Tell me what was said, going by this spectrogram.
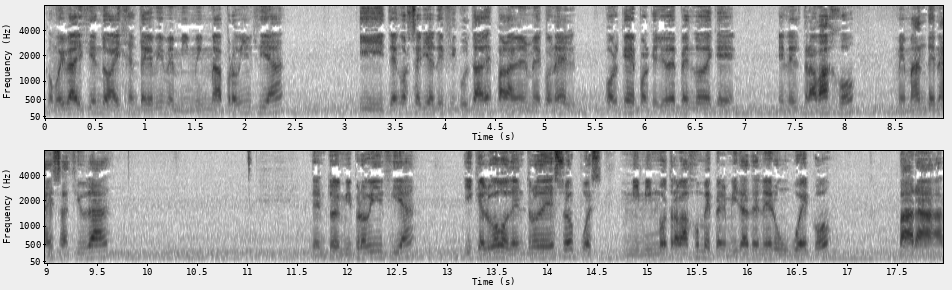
como iba diciendo, hay gente que vive en mi misma provincia y tengo serias dificultades para verme con él. ¿Por qué? Porque yo dependo de que en el trabajo me manden a esa ciudad, dentro de mi provincia, y que luego dentro de eso, pues mi mismo trabajo me permita tener un hueco para,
